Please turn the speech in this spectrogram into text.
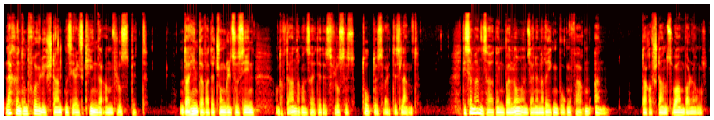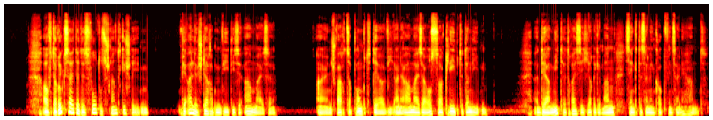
Lachend und fröhlich standen sie als Kinder am Flussbett. Dahinter war der Dschungel zu sehen und auf der anderen Seite des Flusses totes, weites Land. Dieser Mann sah den Ballon in seinen Regenbogenfarben an. Darauf stand Swarmballons. Auf der Rückseite des Fotos stand geschrieben: Wir alle sterben wie diese Ameise. Ein schwarzer Punkt, der wie eine Ameise aussah, klebte daneben. Der Mitte 30-jährige Mann senkte seinen Kopf in seine Hand,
